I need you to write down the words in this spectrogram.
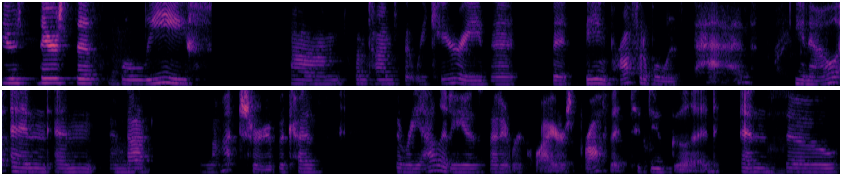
there's there's this belief um, sometimes that we carry that that being profitable is bad, right. you know, and and and that's not true because the reality is that it requires profit to do good. And mm-hmm. so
